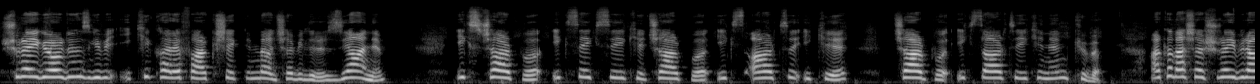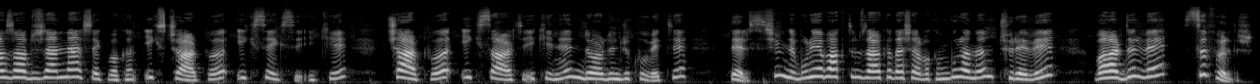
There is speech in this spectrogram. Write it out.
Şurayı gördüğünüz gibi 2 kare farkı şeklinde açabiliriz. Yani x çarpı x eksi 2 çarpı x artı 2 çarpı x artı 2'nin kübü. Arkadaşlar şurayı biraz daha düzenlersek bakın x çarpı x eksi 2 çarpı x artı 2'nin dördüncü kuvveti deriz. Şimdi buraya baktığımızda arkadaşlar bakın buranın türevi vardır ve sıfırdır.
